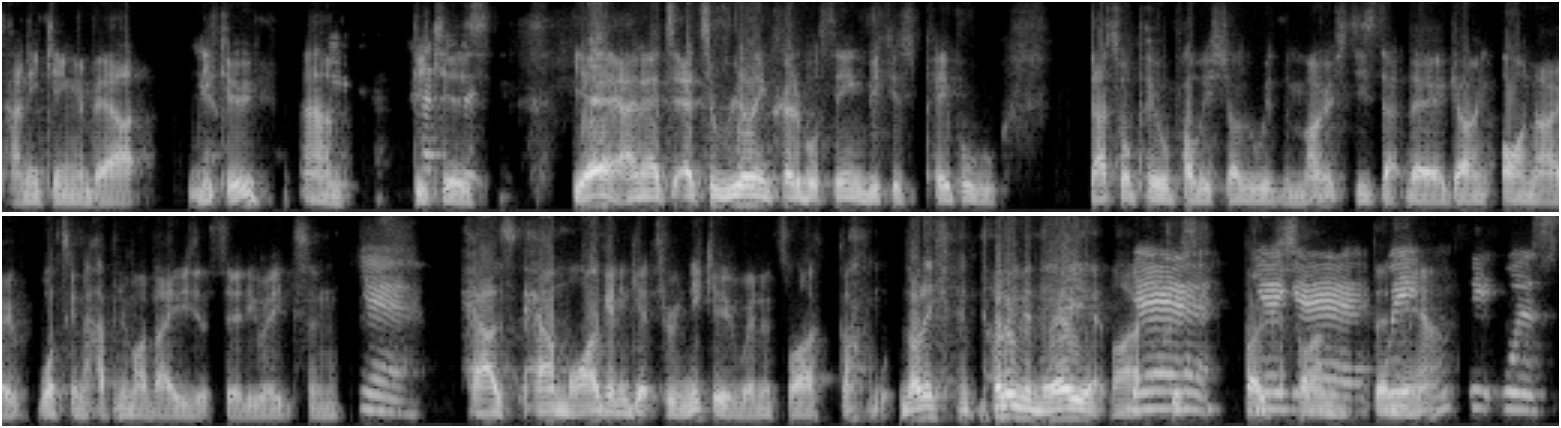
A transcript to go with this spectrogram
panicking about NICU. Um, yeah. Because yeah, and it's it's a really incredible thing because people that's what people probably struggle with the most is that they're going, oh no, what's going to happen to my babies at 30 weeks? And yeah, how's how am I going to get through NICU when it's like oh, not even not even there yet? Like yeah, just focus yeah, yeah. on the now. It was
